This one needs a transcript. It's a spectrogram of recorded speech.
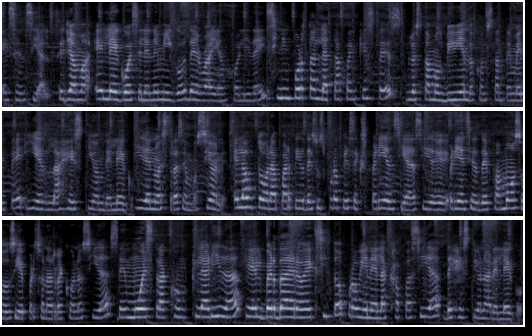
esencial. Se llama El ego es el enemigo de Ryan Holiday. Sin importar la etapa en que estés, lo estamos viviendo constantemente y es la gestión del ego y de nuestras emociones. El autor a partir de sus propias experiencias y de experiencias de famosos y de personas reconocidas demuestra con claridad que el verdadero éxito proviene de la capacidad de gestionar el ego.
